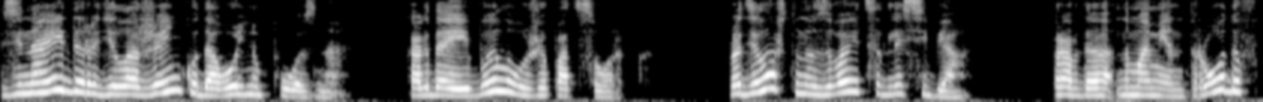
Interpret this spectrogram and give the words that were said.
Зинаида родила Женьку довольно поздно, когда ей было уже под сорок. Родила, что называется, для себя. Правда, на момент родов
